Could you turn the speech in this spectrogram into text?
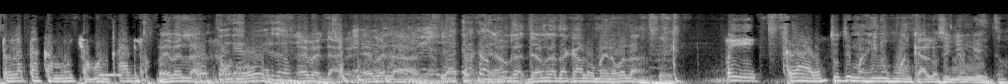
Tú le atacas mucho a Juan Carlos. Es verdad. Es verdad, es verdad. Es verdad. Tengo que, tengo que atacarlo menos, ¿verdad? Sí. Sí, claro. ¿Tú te imaginas un Juan Carlos sin ñonguito?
